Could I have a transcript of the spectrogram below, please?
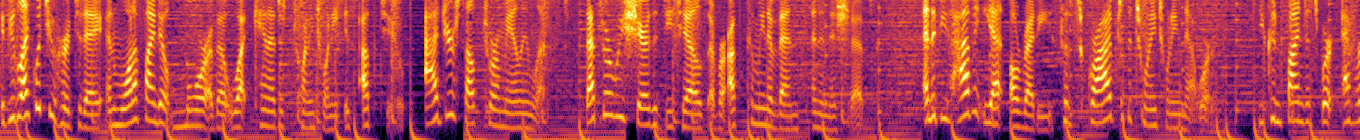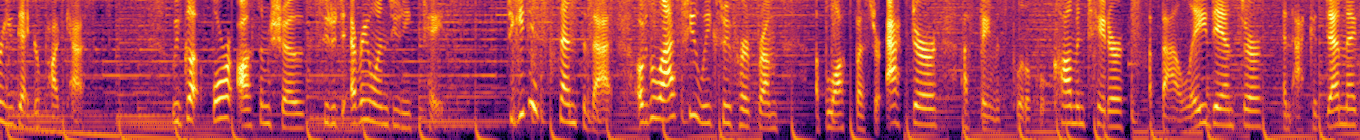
If you like what you heard today and want to find out more about what Canada 2020 is up to, add yourself to our mailing list. That's where we share the details of our upcoming events and initiatives. And if you haven't yet already, subscribe to the 2020 Network. You can find us wherever you get your podcasts. We've got four awesome shows suited to everyone's unique tastes. To give you a sense of that, over the last few weeks, we've heard from blockbuster actor, a famous political commentator, a ballet dancer, an academic,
